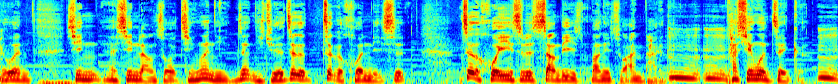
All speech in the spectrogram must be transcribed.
就问新新郎说，请问你这你觉得这个这个婚礼是这个婚姻是不是上帝帮你所安排的？嗯嗯，他先问这个，嗯，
